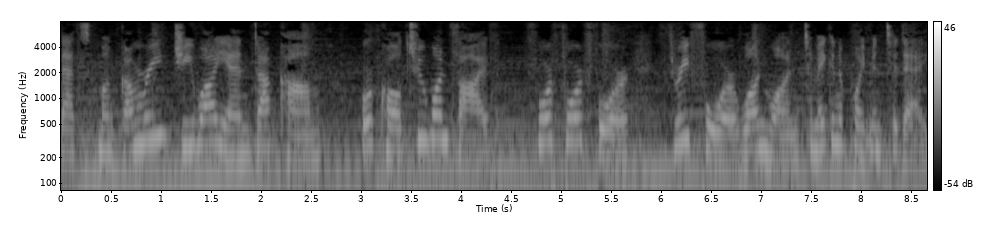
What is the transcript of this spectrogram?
That's montgomerygyn.com or call 215 444 3411 to make an appointment today.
